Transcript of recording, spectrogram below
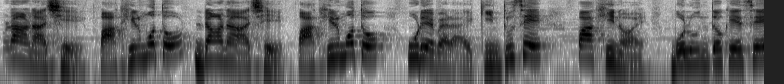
প্রাণ আছে, পাখির মতো ডানা আছে, পাখির মতো উড়ে বেড়ায়, কিন্তু সে পাখি নয়। বলুন তো কে সে?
